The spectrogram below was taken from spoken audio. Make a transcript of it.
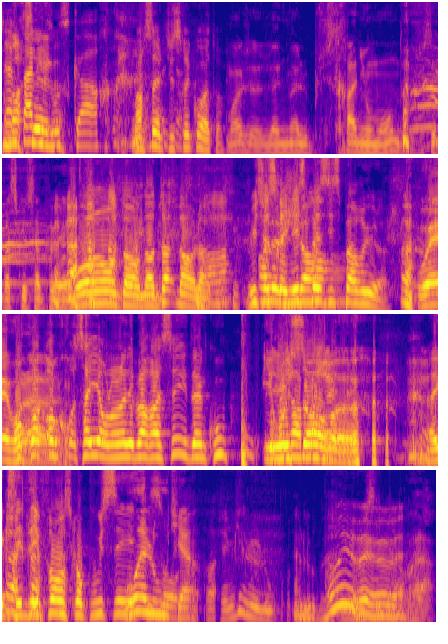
J'aime pas les Oscars. Marcel, tu serais quoi toi? Moi, l'animal le plus stragne au monde. Je sais pas ce que ça peut être. Oh non, non, non, non, là. Ah. Lui, ce Oh, serait une genre. espèce disparue. Là. Ouais, On croit- on croit- ça y est, on en a débarrassé et d'un coup, pouf, il, Il ressort euh, avec ses défenses qui ont poussé. Ou un loup, tiens. J'aime bien le loup. Un loup. Ah, Oui, oui, oui. Voilà.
